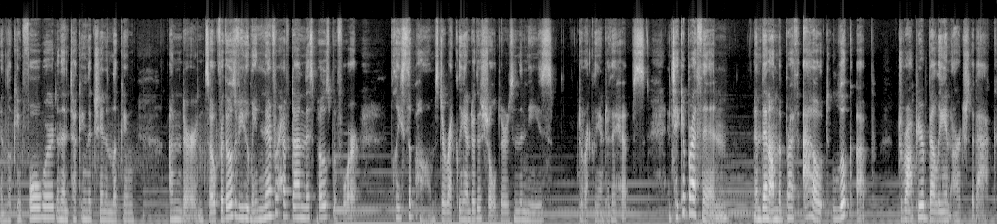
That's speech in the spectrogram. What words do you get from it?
and looking forward and then tucking the chin and looking under. And so, for those of you who may never have done this pose before, place the palms directly under the shoulders and the knees directly under the hips. And take a breath in and then on the breath out, look up, drop your belly, and arch the back.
